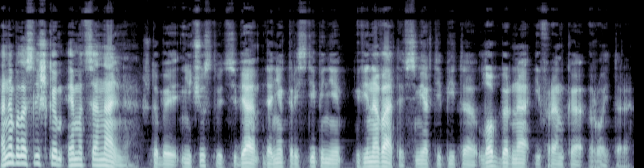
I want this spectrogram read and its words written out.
Она была слишком эмоциональна, чтобы не чувствовать себя до некоторой степени виноватой в смерти Пита Локберна и Фрэнка Ройтера.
